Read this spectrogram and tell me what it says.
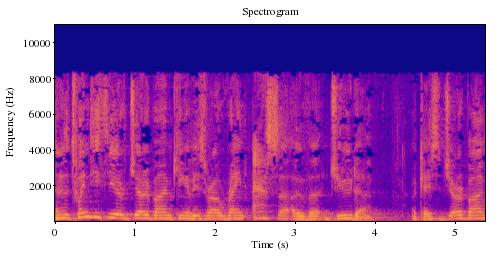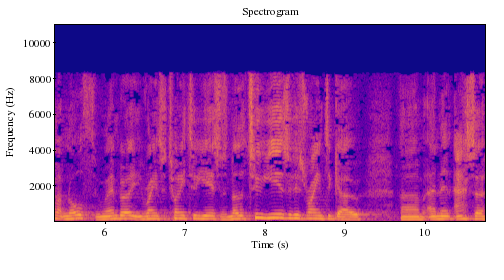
And in the 20th year of Jeroboam king of Israel reigned Asa over Judah. Okay, so Jeroboam up north, remember, he reigns for 22 years. There's another two years of his reign to go. Um, and then Asa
